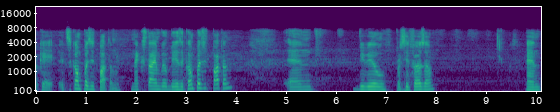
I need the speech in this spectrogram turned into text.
okay it's composite pattern next time will be the composite pattern and we will proceed further. And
